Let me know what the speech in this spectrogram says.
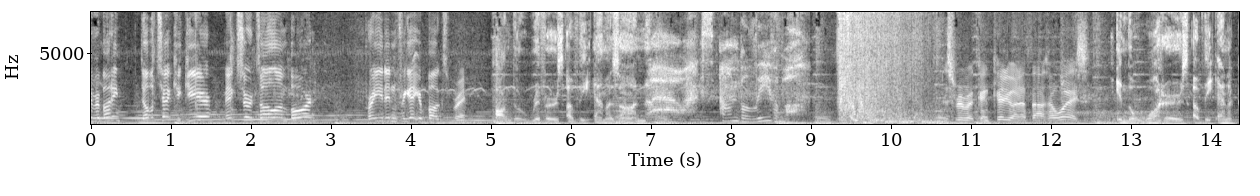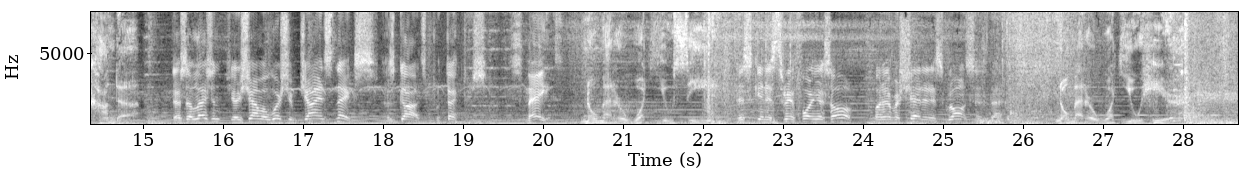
everybody. Double check your gear, make sure it's all on board. Pray you didn't forget your bug spray. On the rivers of the Amazon. Wow, it's unbelievable. This river can kill you in a thousand ways. In the waters of the Anaconda. There's a legend Shirishama worshipped giant snakes as gods, protectors. Snakes? No matter what you see. This skin is three or four years old. Whatever shed it has grown since then. No matter what you hear.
